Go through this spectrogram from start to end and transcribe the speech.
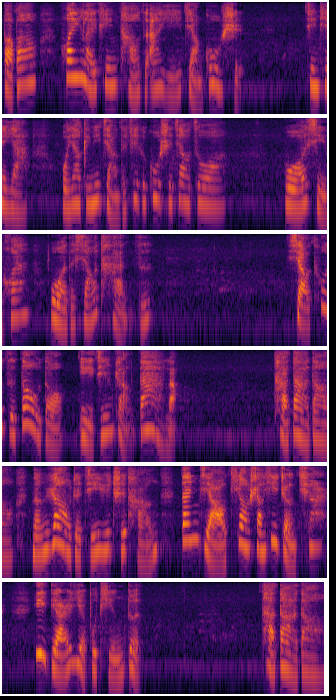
宝宝，欢迎来听桃子阿姨讲故事。今天呀，我要给你讲的这个故事叫做《我喜欢我的小毯子》。小兔子豆豆已经长大了，它大到能绕着鲫鱼池塘单脚跳上一整圈儿，一点儿也不停顿。他大到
